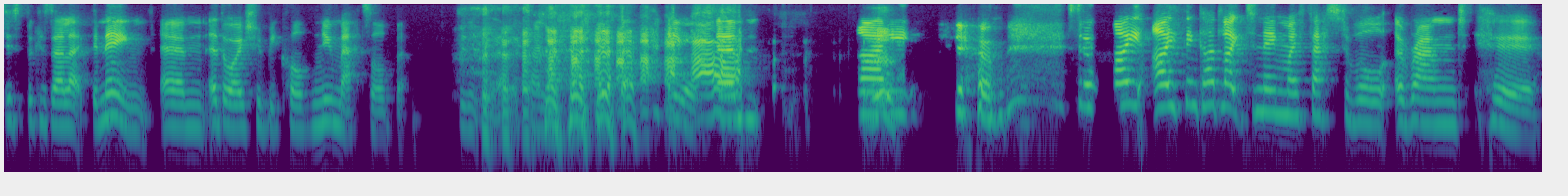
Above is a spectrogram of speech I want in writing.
just because I like the name. Um, otherwise she'd be called nu metal, but didn't think that sound anyway. Um, I no. so I I think I'd like to name my festival around her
